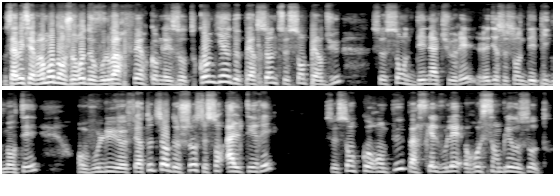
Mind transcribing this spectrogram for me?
Vous savez, c'est vraiment dangereux de vouloir faire comme les autres. Combien de personnes se sont perdues, se sont dénaturées, je veux dire, se sont dépigmentées, ont voulu faire toutes sortes de choses, se sont altérées, se sont corrompues parce qu'elles voulaient ressembler aux autres.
